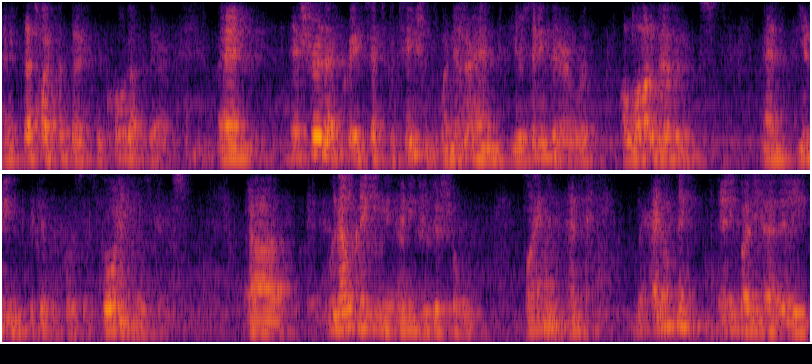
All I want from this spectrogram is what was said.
And that's why I put the, the quote up there. And sure, that creates expectations. But on the other hand, you're sitting there with a lot of evidence, and you need to get the process going in those cases. Uh, without making any judicial finding. And I don't think anybody had a,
